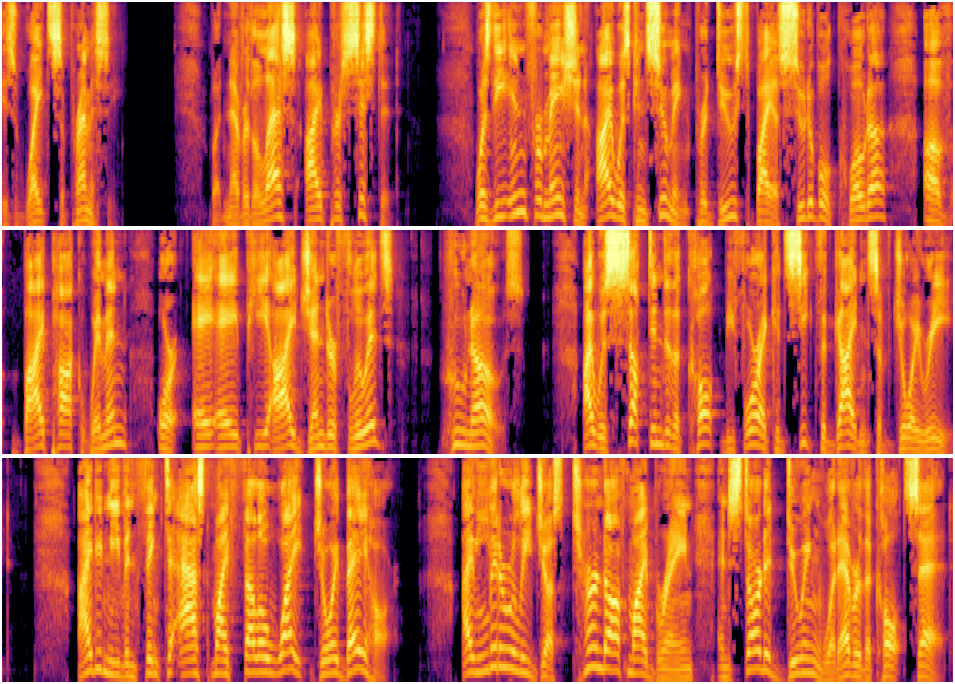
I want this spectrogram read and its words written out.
is white supremacy. But nevertheless, I persisted was the information I was consuming produced by a suitable quota of BIPOC women or AAPI gender fluids? Who knows? I was sucked into the cult before I could seek the guidance of Joy Reid. I didn't even think to ask my fellow white Joy Behar. I literally just turned off my brain and started doing whatever the cult said.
